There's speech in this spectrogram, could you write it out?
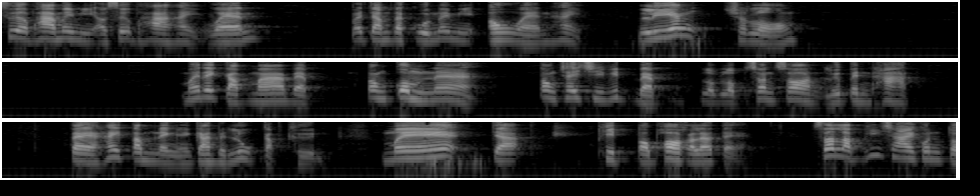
เสื้อผ้าไม่มีเอาเสื้อผ้าให้ แหวนประจำตระกูลไม่มีเอาแหวนให้ เลี้ยงฉลอง ไม่ได้กลับมาแบบต้องก้มหน้า ต้องใช้ชีวิตแบบหลบๆซ่อนๆ หรือเป็นทาสแต่ให้ตำแหน่งแห่งการเป็นลูกกลับคืน แม้จะผิดต่อพ่อก็แล้วแต่ สำหรับพี่ชายคนโต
